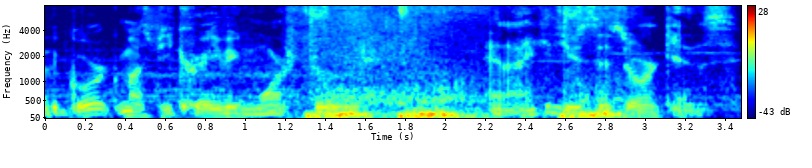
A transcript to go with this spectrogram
The Gork must be craving more food, and I could use the Zorkins.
